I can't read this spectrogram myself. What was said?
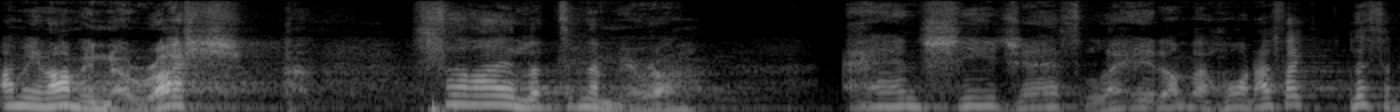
I mean, I'm in no rush. So I looked in the mirror and she just laid on the horn. I was like, listen,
